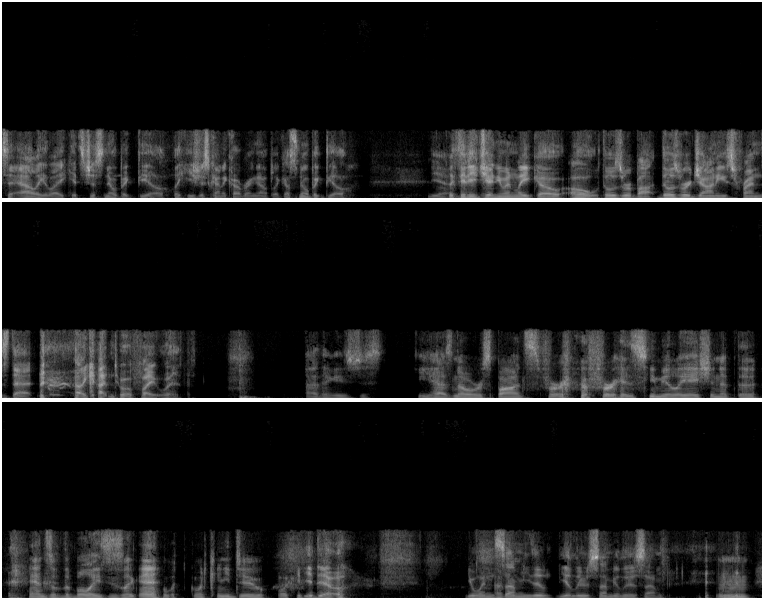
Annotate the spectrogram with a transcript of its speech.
to Allie? Like it's just no big deal. Like he's just kind of covering up. Like that's no big deal. Yeah. Like did he genuinely go, oh, those were Bo- those were Johnny's friends that I got into a fight with? I think he's just he has no response for for his humiliation at the hands of the bullies. He's like, eh, what what can you do? What can you do? You win some, you you lose some, you lose some. Mhm.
